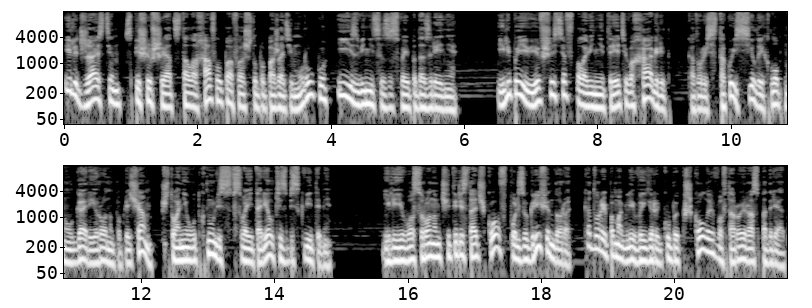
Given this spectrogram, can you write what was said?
Или Джастин, спешивший от стола Хаффлпафа, чтобы пожать ему руку и извиниться за свои подозрения. Или появившийся в половине третьего Хагрид, который с такой силой хлопнул Гарри и Рону по плечам, что они уткнулись в свои тарелки с бисквитами. Или его с Роном 400 очков в пользу Гриффиндора, которые помогли выиграть кубок школы во второй раз подряд.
